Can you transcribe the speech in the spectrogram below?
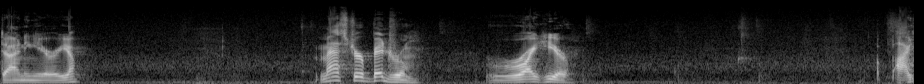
Dining area. Master bedroom. Right here. I,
